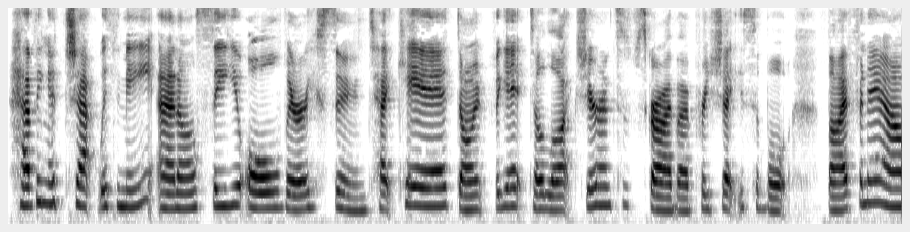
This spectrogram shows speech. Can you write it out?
having a chat with me and I'll see you all very soon. Take care. Don't forget to like, share and subscribe. I appreciate your support. Bye for now.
